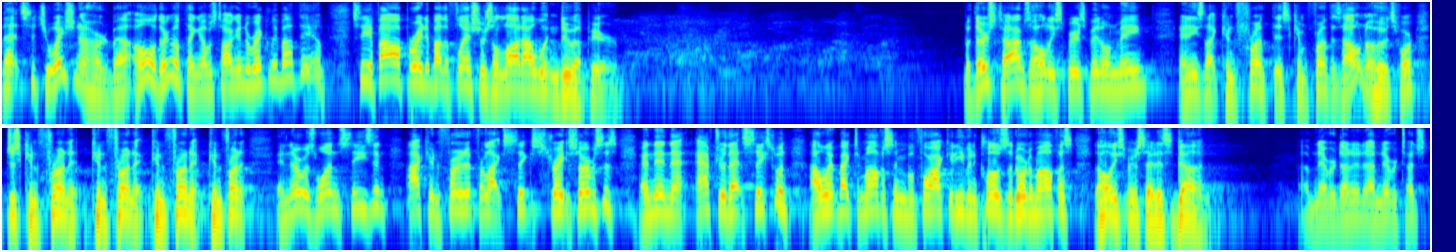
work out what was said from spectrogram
that situation I heard about. Oh, they're going to think I was talking directly about them. See, if I operated by the flesh, there's a lot I wouldn't do up here. But there's times the Holy Spirit's been on me and He's like, confront this, confront this. I don't know who it's for. Just confront it, confront it, confront it, confront it. And there was one season I confronted it for like six straight services. And then that, after that sixth one, I went back to my office. And before I could even close the door to my office, the Holy Spirit said, It's done. I've never done it. I've never touched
